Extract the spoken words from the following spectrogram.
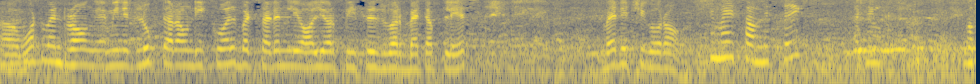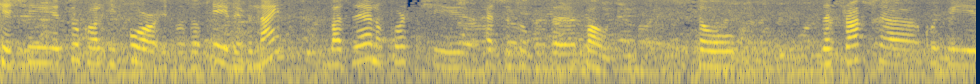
Uh, what went wrong? I mean, it looked around equal, but suddenly all your pieces were better placed. Where did she go wrong? She made some mistakes. I think, okay, she took on e4, it was okay with the knight, but then of course she had to take the pawn. So the structure could be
